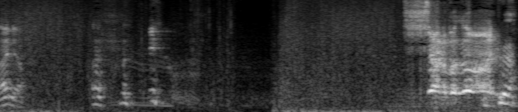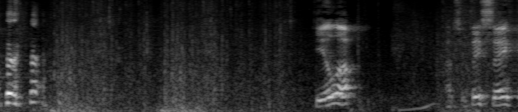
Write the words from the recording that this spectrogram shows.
I know. Son of a gun! Heal up. That's what they say.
